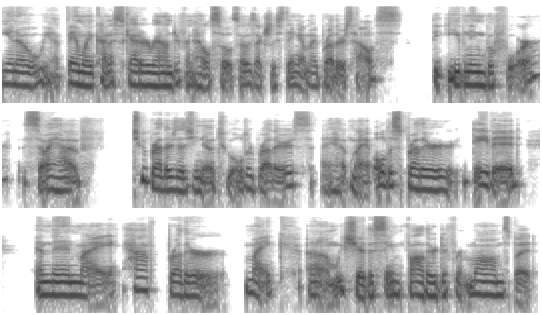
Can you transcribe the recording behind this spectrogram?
you know, we have family kind of scattered around different households. I was actually staying at my brother's house the evening before. So I have two brothers, as you know, two older brothers. I have my oldest brother, David, and then my half brother, Mike. Um, we share the same father, different moms, but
